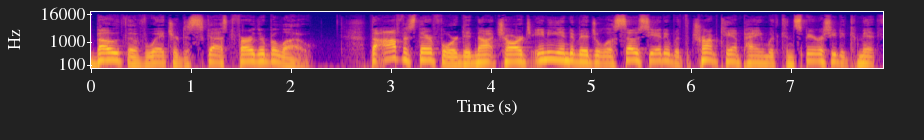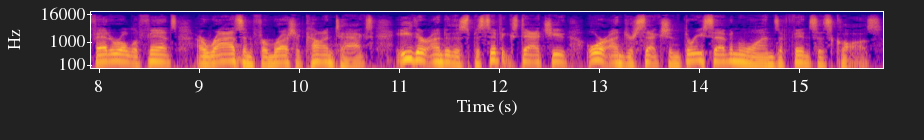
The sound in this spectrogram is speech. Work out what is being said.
both of which are discussed further below. The office, therefore, did not charge any individual associated with the Trump campaign with conspiracy to commit federal offense arising from Russia contacts, either under the specific statute or under Section 371's Offenses Clause.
